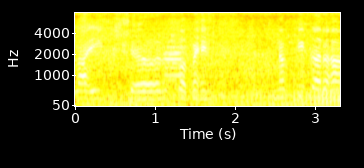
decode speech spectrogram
लाईक शेअर कमेंट नक्की करा.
